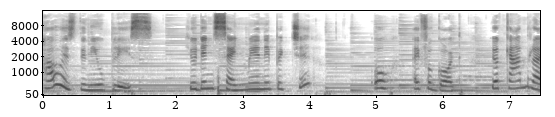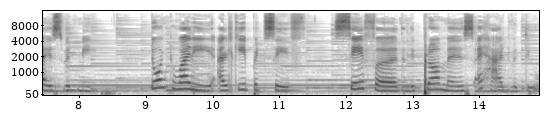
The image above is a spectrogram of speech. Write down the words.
How is the new place? You didn't send me any picture? Oh, I forgot. Your camera is with me. Don't worry, I'll keep it safe. Safer than the promise I had with you.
